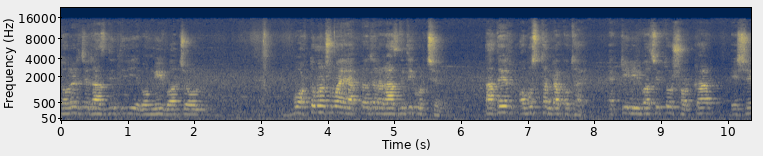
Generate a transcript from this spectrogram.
দলের যে রাজনীতি এবং নির্বাচন বর্তমান সময়ে আপনারা যারা রাজনীতি করছেন তাদের অবস্থানটা কোথায়? একটি নির্বাচিত সরকার এসে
